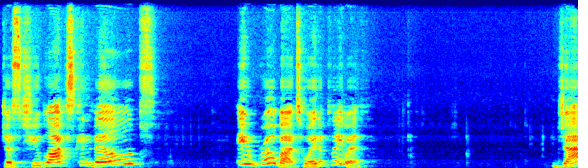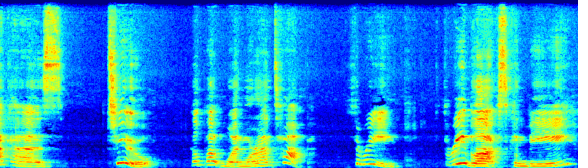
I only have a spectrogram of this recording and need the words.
Just two blocks can build a robot toy to play with. Jack has two. He'll put one more on top. Three. Three blocks can be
